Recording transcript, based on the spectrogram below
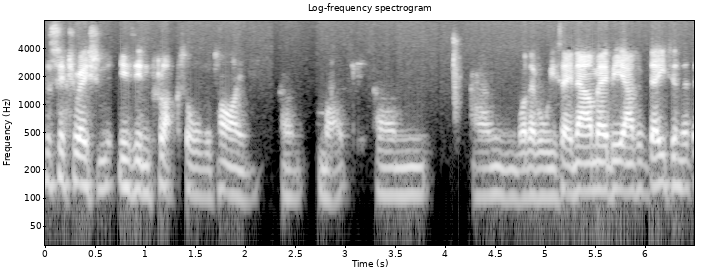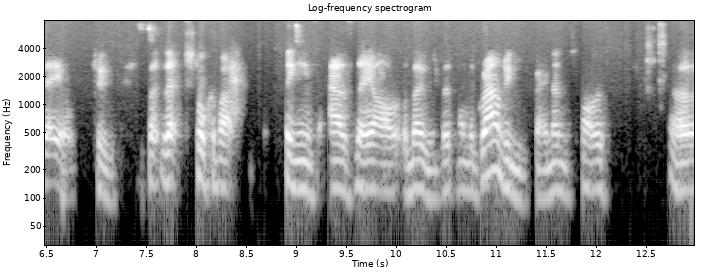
the situation is in flux all the time, um, Mike. Um, and whatever we say now may be out of date in a day or two. But let's talk about things as they are at the moment, but on the ground in Ukraine, and as far as uh,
